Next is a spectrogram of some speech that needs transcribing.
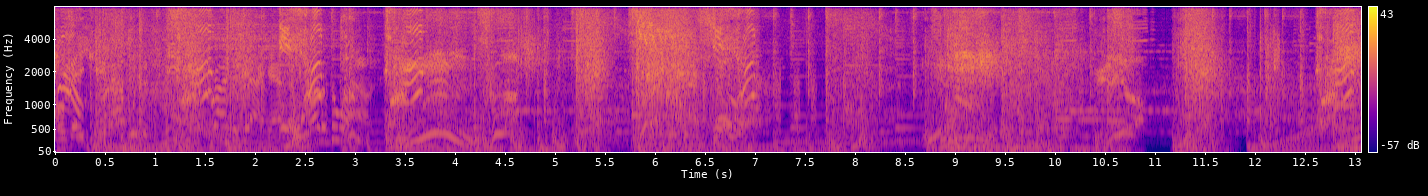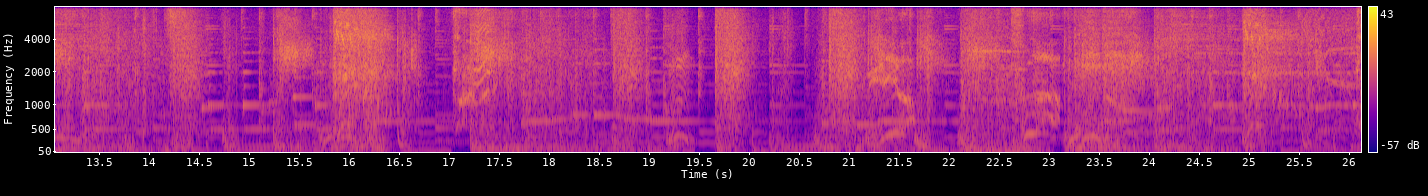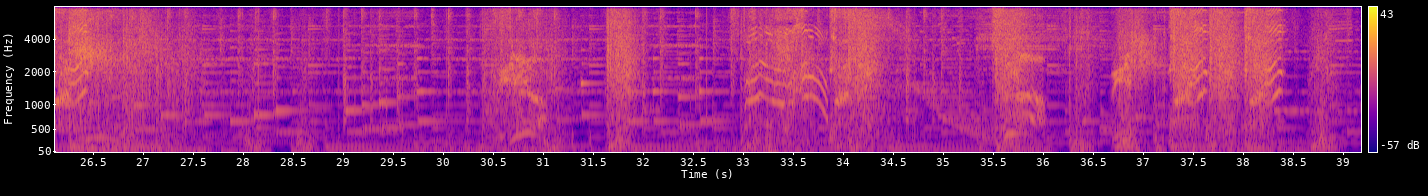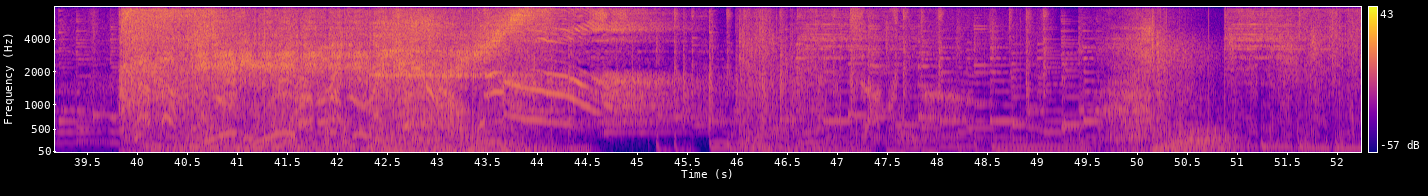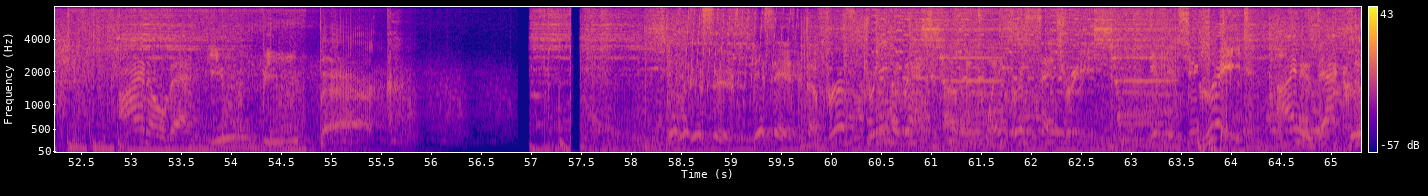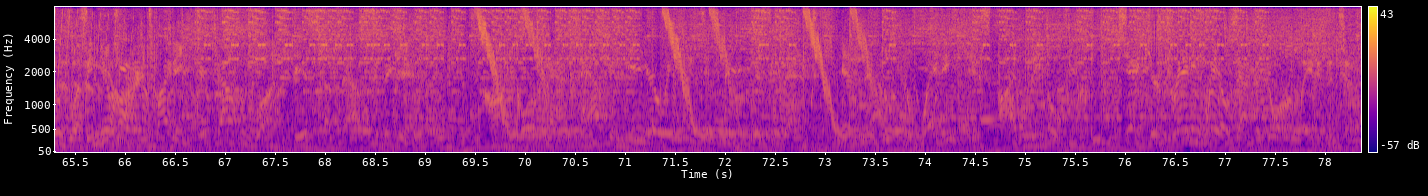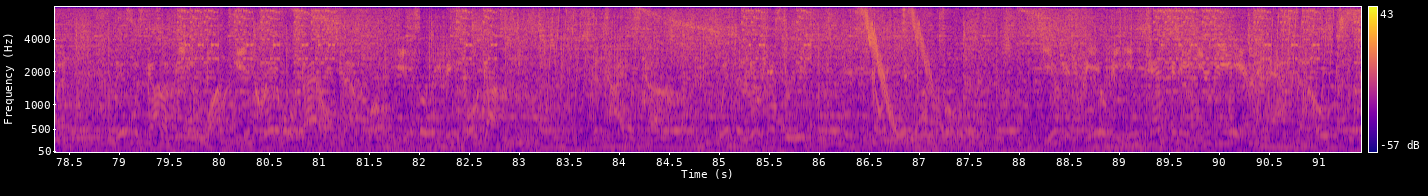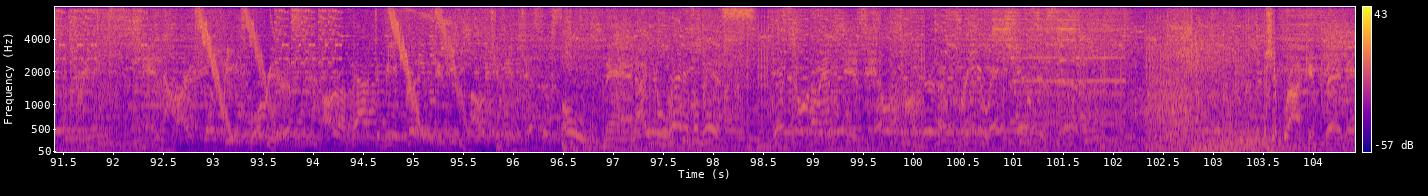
Now they came out with a sneaky surprise attack after the of the loud. Incredible battle that won't easily be forgotten. The time has come when the new history is going to unfold. You can feel the intensity in the air as the hopes, dreams, and hearts of these warriors are about to be put to the ultimate test of Oh man, are you ready for this? This tournament is held under the free ratio system. Keep rocking, baby.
